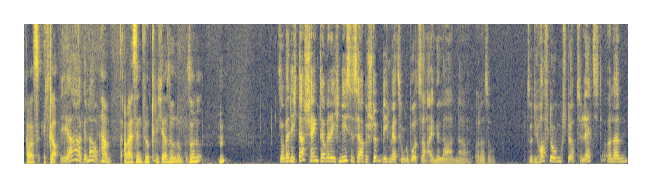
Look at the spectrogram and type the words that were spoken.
Aber es, ich glaube, Ja, genau. ja, aber es sind wirklich ja so, So, so, so, wenn ich das schenke, dann werde ich nächstes Jahr bestimmt nicht mehr zum Geburtstag eingeladen ja, oder so. So, die Hoffnung stirbt zuletzt und dann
